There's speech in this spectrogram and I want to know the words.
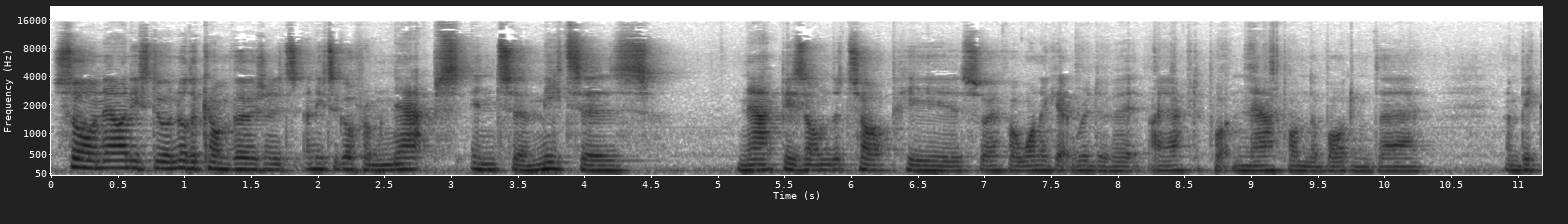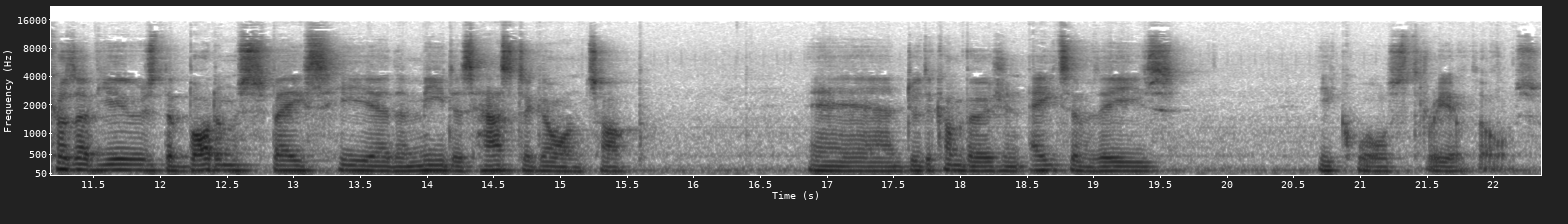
So now I need to do another conversion. I need to go from naps into meters. Nap is on the top here, so if I want to get rid of it, I have to put nap on the bottom there. And because I've used the bottom space here, the meters has to go on top. And do the conversion, eight of these equals three of those.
